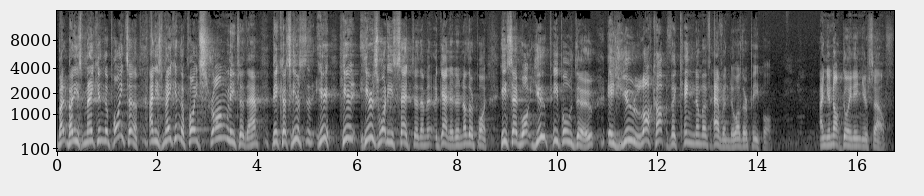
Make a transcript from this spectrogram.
But, but he's making the point to them. And he's making the point strongly to them because here's, the, here, here, here's what he said to them again at another point. He said, What you people do is you lock up the kingdom of heaven to other people, and you're not going in yourself.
